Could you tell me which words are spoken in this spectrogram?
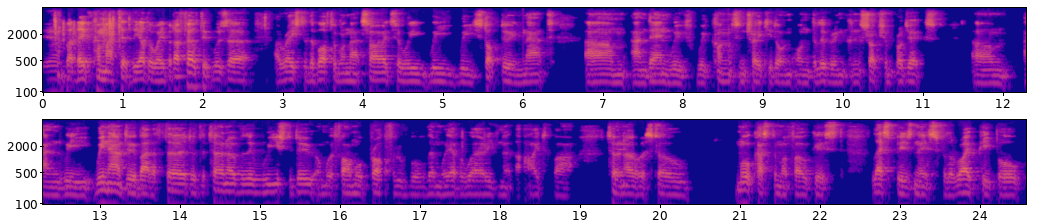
yeah. but they've come at it the other way but i felt it was a, a race to the bottom on that side so we we we stopped doing that Um, and then we've we've concentrated on on delivering construction projects. Um, and we we now do about a third of the turnover that we used to do, and we're far more profitable than we ever were, even at the height of our turnover. So more customer focused, less business for the right people,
